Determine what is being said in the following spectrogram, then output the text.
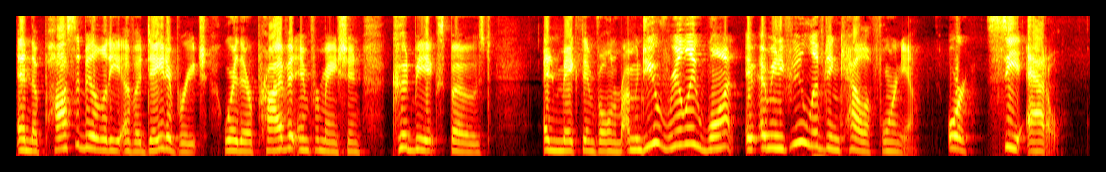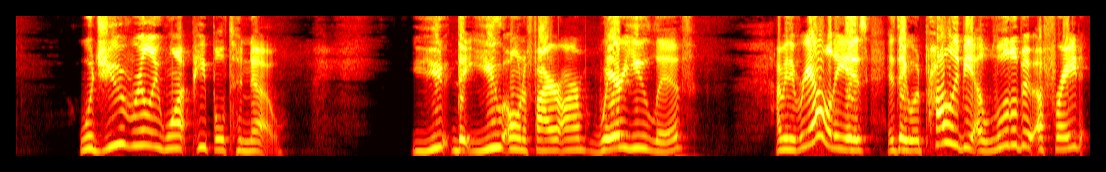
and the possibility of a data breach where their private information could be exposed and make them vulnerable. I mean, do you really want, I mean, if you lived in California or Seattle, would you really want people to know you that you own a firearm where you live? I mean, the reality is is they would probably be a little bit afraid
